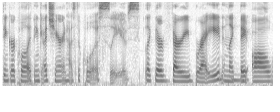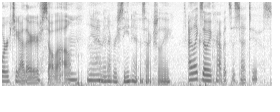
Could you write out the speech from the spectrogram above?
think are cool? I think Ed Sheeran has the coolest sleeves. Like they're very bright and like they Mm. all work together so well. Yeah, I haven't ever seen his actually. I like Zoe Kravitz's tattoos.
